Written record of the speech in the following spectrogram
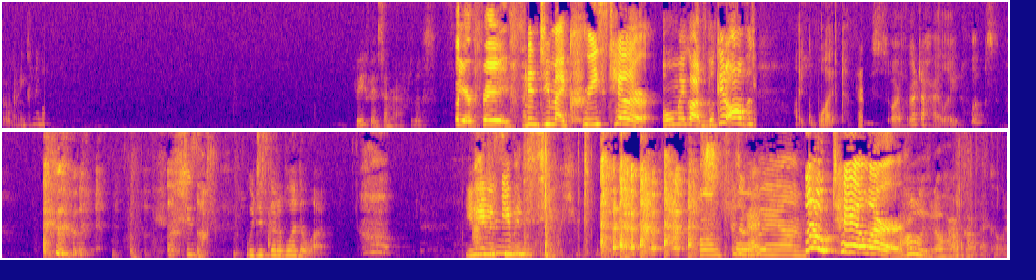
the one? You can go. Your face camera after this. Your face. I didn't do my crease, Taylor. Oh my god, look at all this. Like what? Oh, I forgot to highlight. Whoops. She's. We just gotta blend a lot. You I didn't didn't even see what you're doing. It's okay. No, Taylor. I don't even know how I got that color.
